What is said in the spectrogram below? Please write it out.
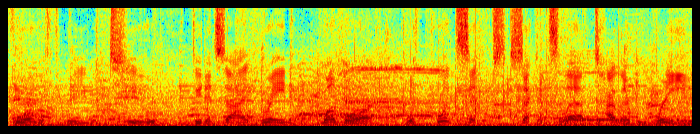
Four with three with two. Feed inside, Green, one more with 0.6 seconds left. Tyler Breen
